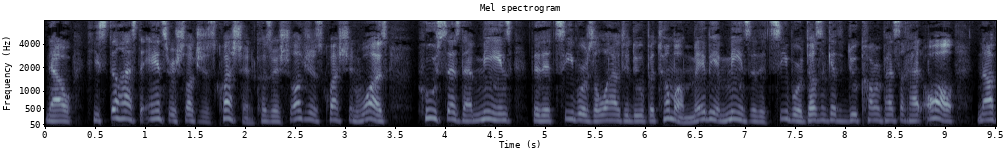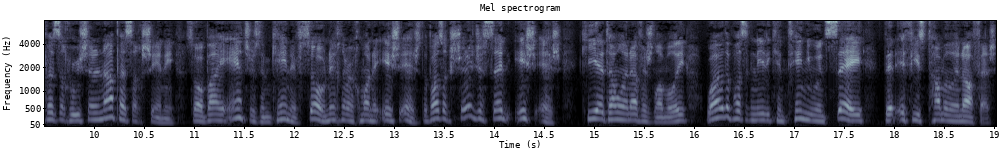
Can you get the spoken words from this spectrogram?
Now he still has to answer Rish Lakish's question because Rish Lakish's question was who says that means that the tzibur is allowed to do patuma? Maybe it means that the tzibur doesn't get to do Kamer Pesach at all, not Pesach Rishon and not Pesach Sheni. So Abai answers him, Kain, if so, Nichna Ish Ish. The pasuk should have just said Ish Ish Tamil Nafesh Lamali. Why would the pasuk need to continue and say that if he's Tamil Nafesh?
